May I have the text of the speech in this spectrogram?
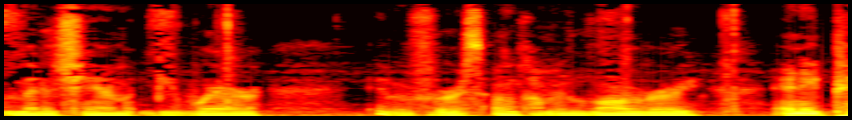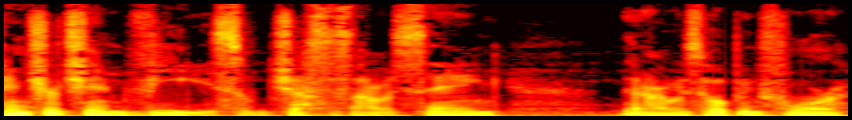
Medicham, Bewear, a reverse uncommon Lombre, and a Pincurchin V. So just as I was saying that I was hoping for,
